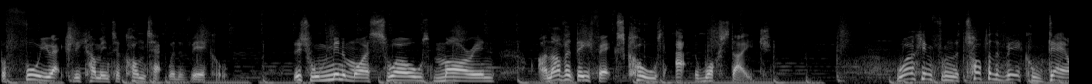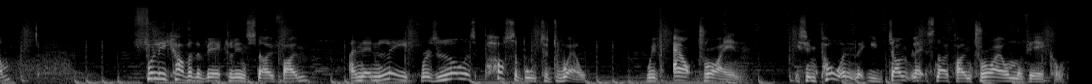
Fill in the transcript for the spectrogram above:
before you actually come into contact with the vehicle. This will minimise swirls, marring and other defects caused at the wash stage working from the top of the vehicle down, fully cover the vehicle in snow foam, and then leave for as long as possible to dwell without drying. It's important that you don't let snow foam dry on the vehicle.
